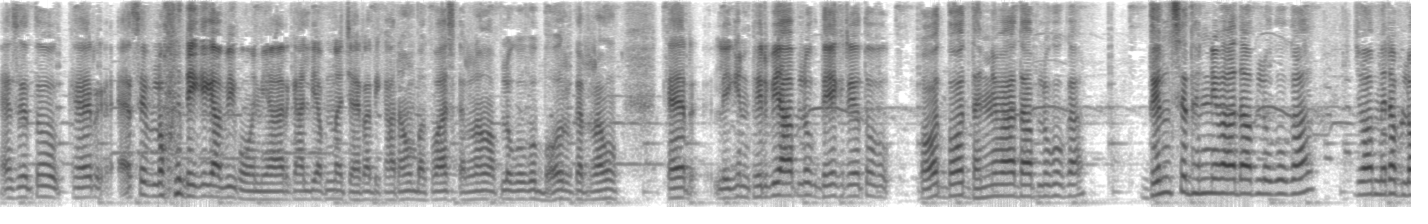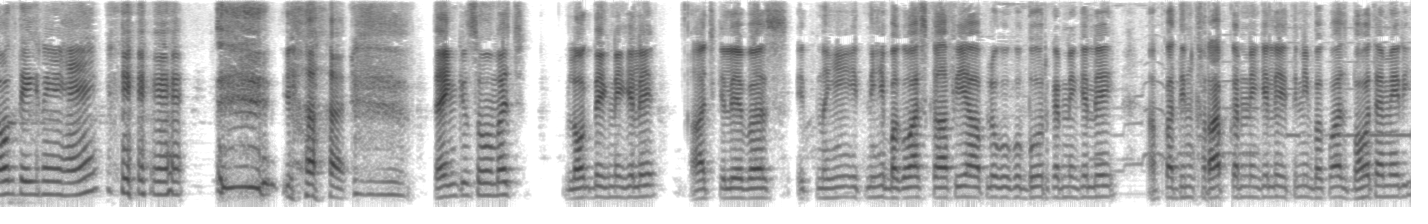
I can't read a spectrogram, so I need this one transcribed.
ऐसे तो खैर, ऐसे ब्लॉग देखेगा अभी कौन यार? खाली अपना चेहरा दिखा रहा हूँ, बकवास कर रहा हूँ, आप लोगों को बोर कर रहा हूँ। खैर, लेकिन फिर भी आप लोग देख रहे हो तो बहुत बहुत धन्यवाद आप लोगों का। दिल से धन्यवाद आप लोगों का, जो आप मेरा ब्लॉग देख रहे हैं। यार thank you so much blog देखने के लिए। आज के लिए बस इतना ही, इतनी ही बकवास काफ़ी है आप लोगों को बोर करने के लिए। आपका दिन खराब करने के लिए इतनी बकवास बहुत है मेरी।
